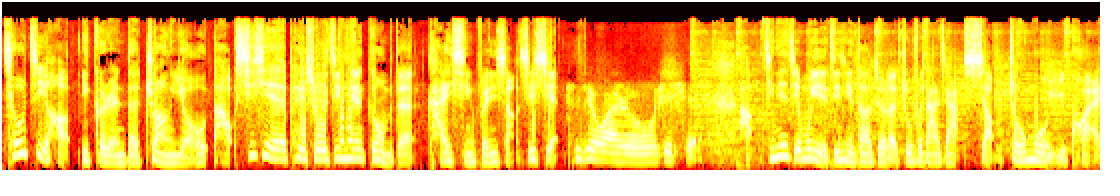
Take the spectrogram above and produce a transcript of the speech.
秋季号一个人的壮游。好，谢谢佩书今天跟我们的开心分享，谢谢，谢谢宛如，谢谢。好，今天节目也进行到这了，祝福大家小周末愉快。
